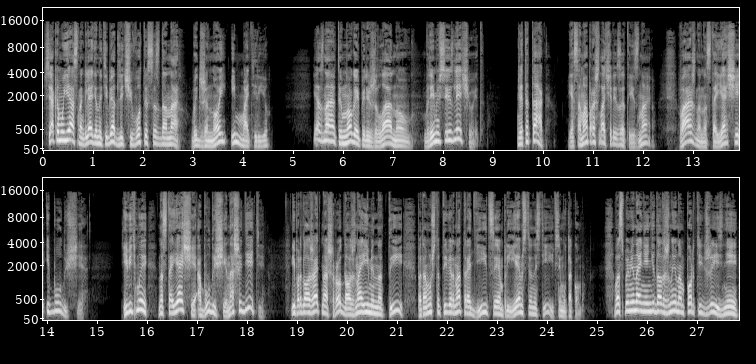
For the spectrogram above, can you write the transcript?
Всякому ясно, глядя на тебя, для чего ты создана — быть женой и матерью. Я знаю, ты многое пережила, но время все излечивает. Это так. Я сама прошла через это и знаю. Важно настоящее и будущее. И ведь мы настоящие, а будущие — наши дети. И продолжать наш род должна именно ты, потому что ты верна традициям, преемственности и всему такому. Воспоминания не должны нам портить жизнь, и,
